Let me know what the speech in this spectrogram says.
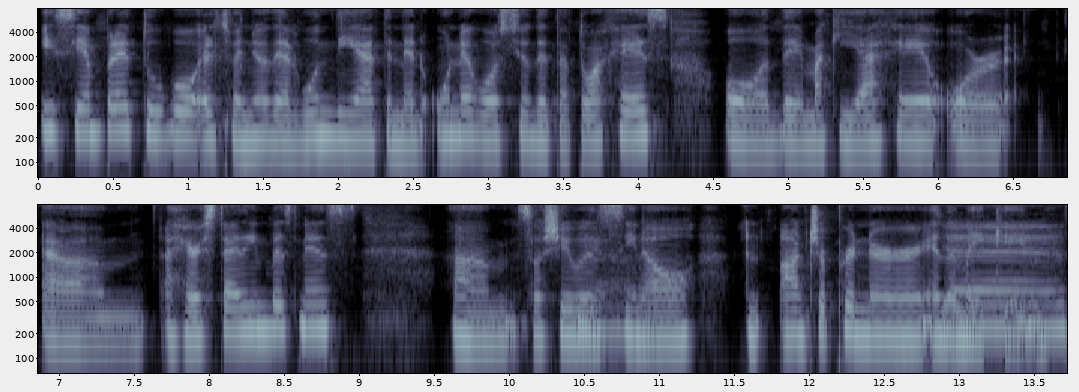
Y siempre tuvo el sueño de algún día tener un negocio de tatuajes o de maquillaje o um, a hairstyling business. Um, so she was, Yeah. you know, an entrepreneur in the making.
